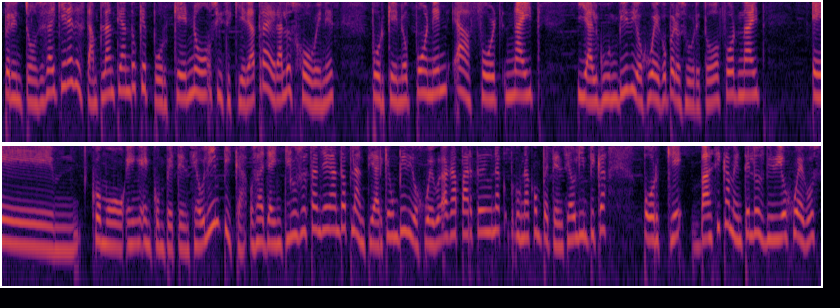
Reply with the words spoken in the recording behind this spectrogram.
pero entonces hay quienes están planteando que por qué no, si se quiere atraer a los jóvenes, por qué no ponen a Fortnite y algún videojuego, pero sobre todo Fortnite, eh, como en, en competencia olímpica. O sea, ya incluso están llegando a plantear que un videojuego haga parte de una, una competencia olímpica porque básicamente los videojuegos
